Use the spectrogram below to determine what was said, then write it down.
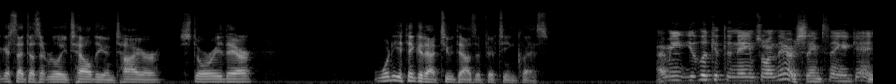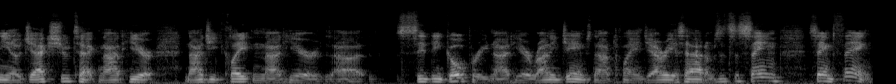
I guess that doesn't really tell the entire story there. What do you think of that 2015 class? I mean, you look at the names on there. Same thing again. You know, Jack Shutek not here, Najee Clayton not here, uh, Sidney Gopre not here, Ronnie James not playing, Jarius Adams. It's the same same thing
